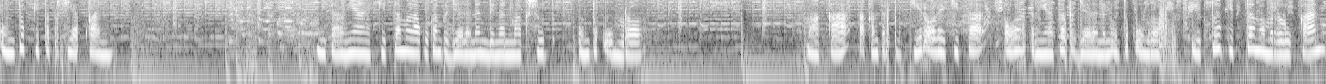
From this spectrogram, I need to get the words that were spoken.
untuk kita persiapkan. Misalnya, kita melakukan perjalanan dengan maksud untuk umroh, maka akan terpikir oleh kita, "Oh, ternyata perjalanan untuk umroh itu kita memerlukan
